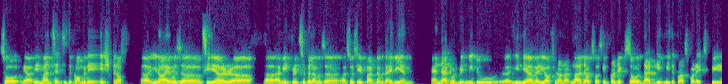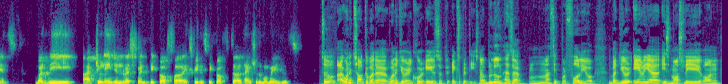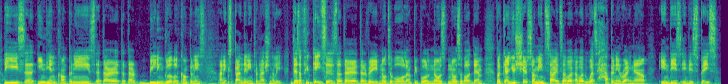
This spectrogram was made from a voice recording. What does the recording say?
So uh, in one sense, it's a combination of uh, you know I was a senior, uh, uh, I mean principal, I was a associate partner with IBM, and that would bring me to India very often on a large outsourcing project. So that gave me the cross-border experience but the actual angel investment kicked off, uh, experience kicked off uh, thanks to the Mumbai Angels. So I want to talk about uh, one of your core areas of expertise. Now, Blume has a massive portfolio, but your area is mostly on these uh, Indian companies that are that are building global companies and expanding internationally. There's a few cases that are that are very notable and people knows knows about them. But can you share some insights about, about what's happening right now in this in this space?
